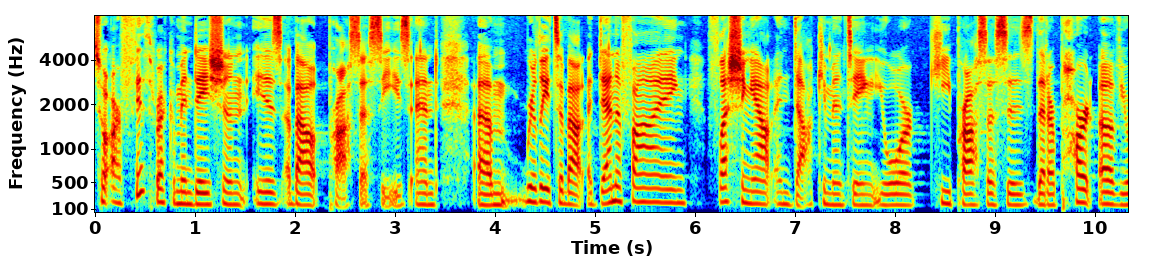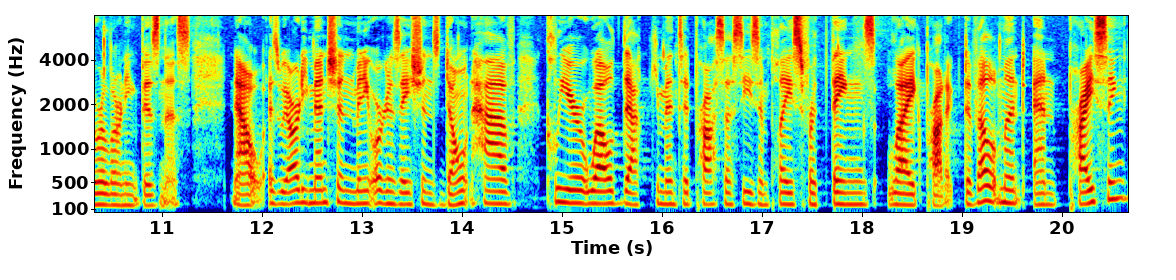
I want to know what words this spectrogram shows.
So, our fifth recommendation is about processes. And um, really, it's about identifying, fleshing out, and documenting your key processes that are part of your learning business. Now, as we already mentioned, many organizations don't have clear, well documented processes in place for things like product development and pricing.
